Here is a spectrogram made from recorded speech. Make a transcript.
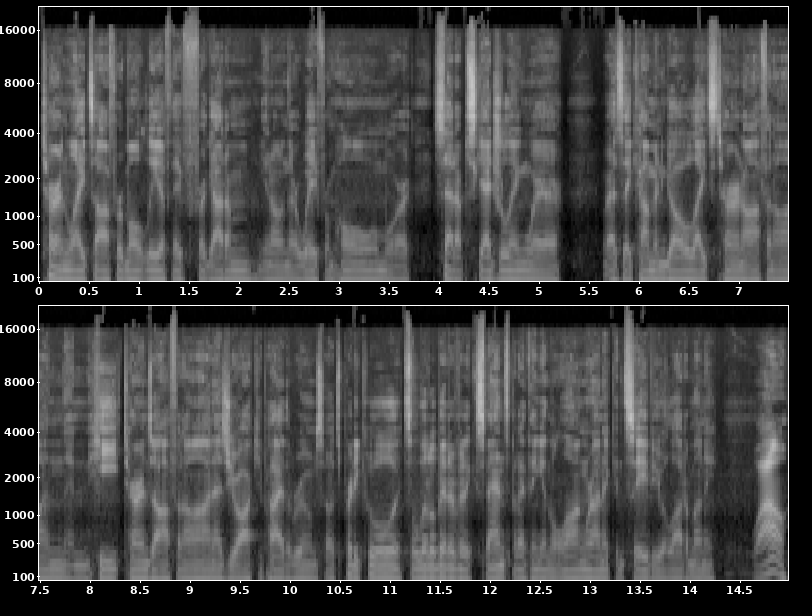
turn lights off remotely if they've forgot them, you know, and they're away from home, or set up scheduling where as they come and go, lights turn off and on, and heat turns off and on as you occupy the room. So it's pretty cool. It's a little bit of an expense, but I think in the long run, it can save you a lot of money. Wow.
